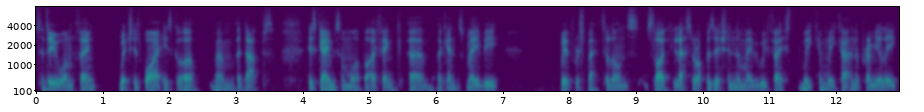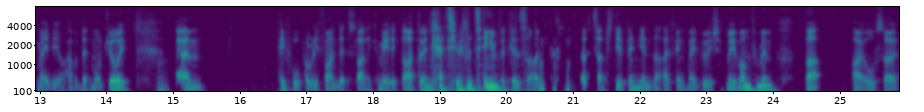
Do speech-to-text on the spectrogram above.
to do one thing, which is why he's got to um, adapt his game somewhat. But I think um, against maybe with respect to Lens, slightly lesser opposition than maybe we faced week in week out in the Premier League. Maybe he'll have a bit more joy. Mm. Um, people will probably find it slightly comedic that I put Nketiah in the team because I'm of such the opinion that I think maybe we should move on from him. But I also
